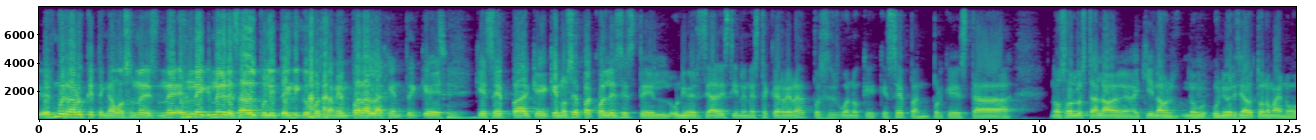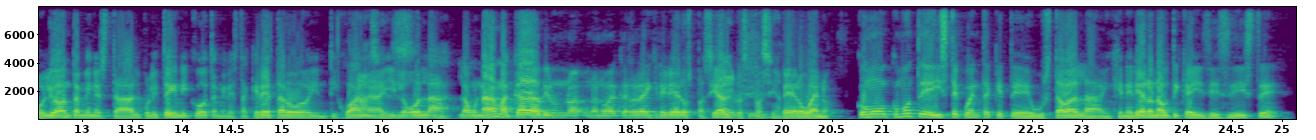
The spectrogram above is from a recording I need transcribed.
es muy raro que tengamos un, un, un egresado del Politécnico, pues también para la gente que, Sí. que sepa, que, que no sepa cuáles este, universidades tienen esta carrera, pues es bueno que, que sepan, porque está, no solo está la- aquí en la Uni- Universidad Autónoma de Nuevo León, también está el Politécnico, también está Querétaro, en Tijuana, y luego la, la UNAM acaba de abrir una, una nueva carrera de Ingeniería Aeroespacial. Aeroespacial. Pero bueno, ¿cómo, ¿cómo te diste cuenta que te gustaba la ingeniería aeronáutica y decidiste,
